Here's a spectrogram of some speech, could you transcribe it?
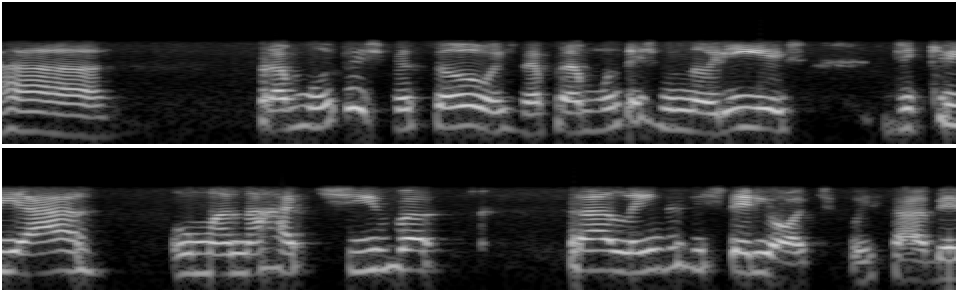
uh, para muitas pessoas, né, para muitas minorias, de criar uma narrativa para além dos estereótipos, sabe?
